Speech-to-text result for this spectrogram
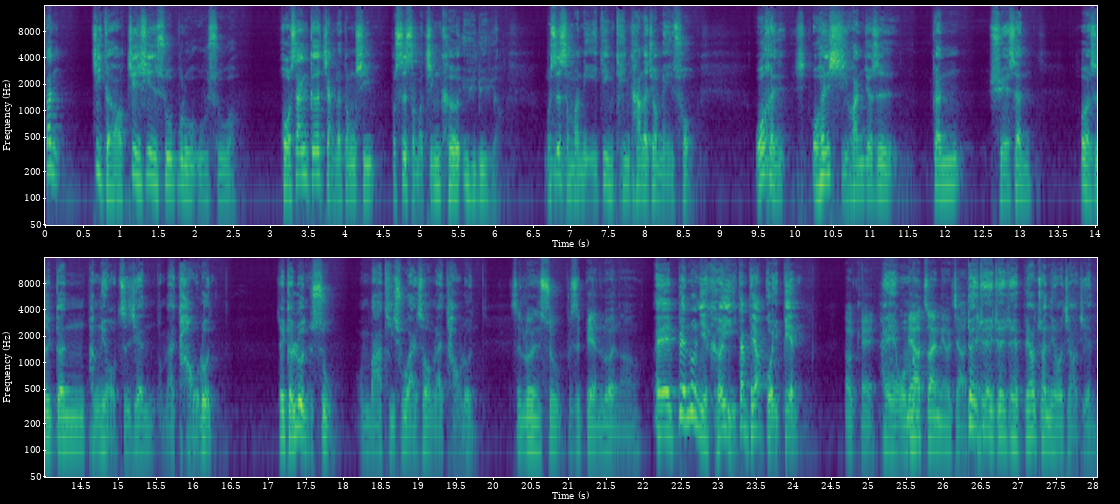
但记得哦，尽信书不如无书哦。火山哥讲的东西不是什么金科玉律哦，不是什么你一定听他的就没错。我很我很喜欢，就是跟学生。或者是跟朋友之间，我们来讨论这个论述，我们把它提出来的时候，我们来讨论，是论述，不是辩论哦。诶，辩论也可以，但不要诡辩。OK，嘿，我们不要钻牛角尖。对对对对，不要钻牛角尖。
